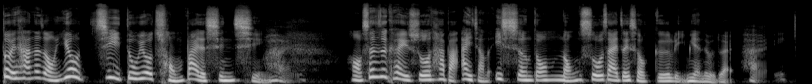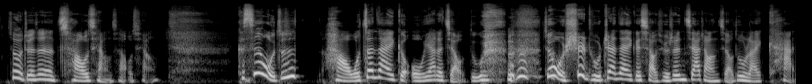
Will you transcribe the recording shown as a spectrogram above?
对他那种又嫉妒又崇拜的心情，好，甚至可以说他把爱讲的一生都浓缩在这首歌里面，对不对？所以我觉得真的超强超强。可是我就是好，我站在一个欧亚的角度，就我试图站在一个小学生家长的角度来看。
